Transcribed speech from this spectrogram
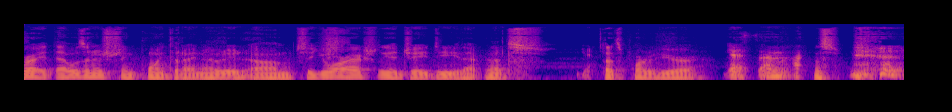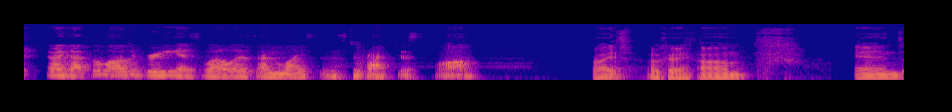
Right, that was an interesting point that I noted. Um, so you are actually a JD. That that's that's part of your. Yes, I'm. I, I got the law degree as well as I'm licensed to practice law. Right. Okay. Um, and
